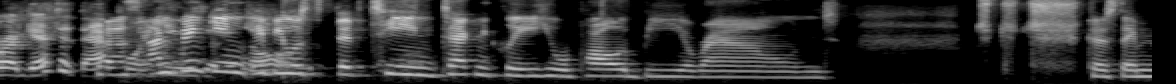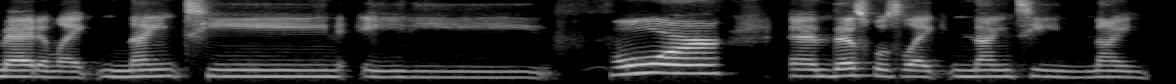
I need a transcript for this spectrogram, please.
Or I guess at that point, I'm thinking if he was 15, technically he will probably be around because they met in like 1984 and this was like 1990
